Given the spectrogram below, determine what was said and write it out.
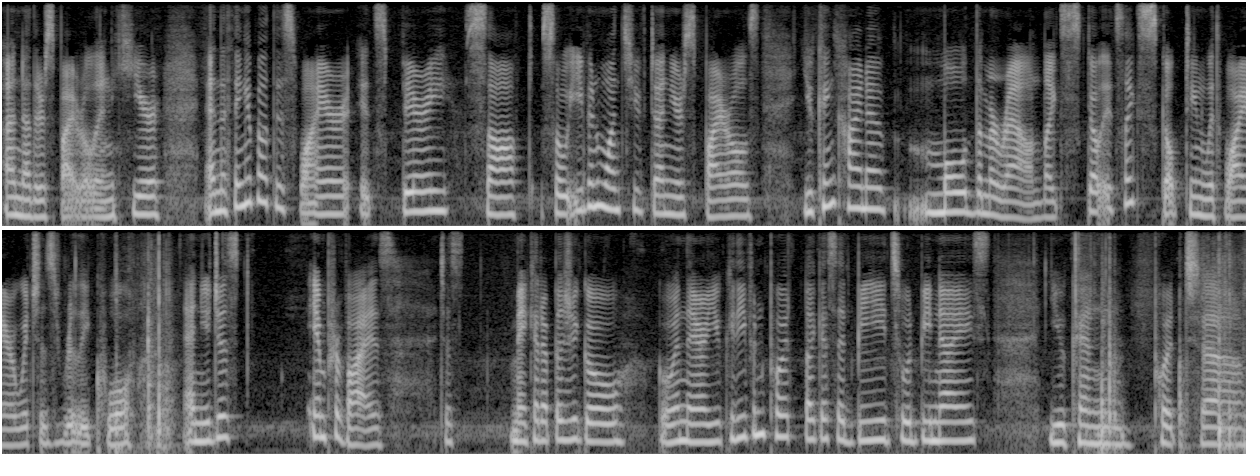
another spiral in here. And the thing about this wire it's very soft. So even once you've done your spirals you can kind of mold them around. Like it's like sculpting with wire which is really cool. And you just improvise. Just make it up as you go. Go in there. You could even put like I said beads would be nice you can put uh,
